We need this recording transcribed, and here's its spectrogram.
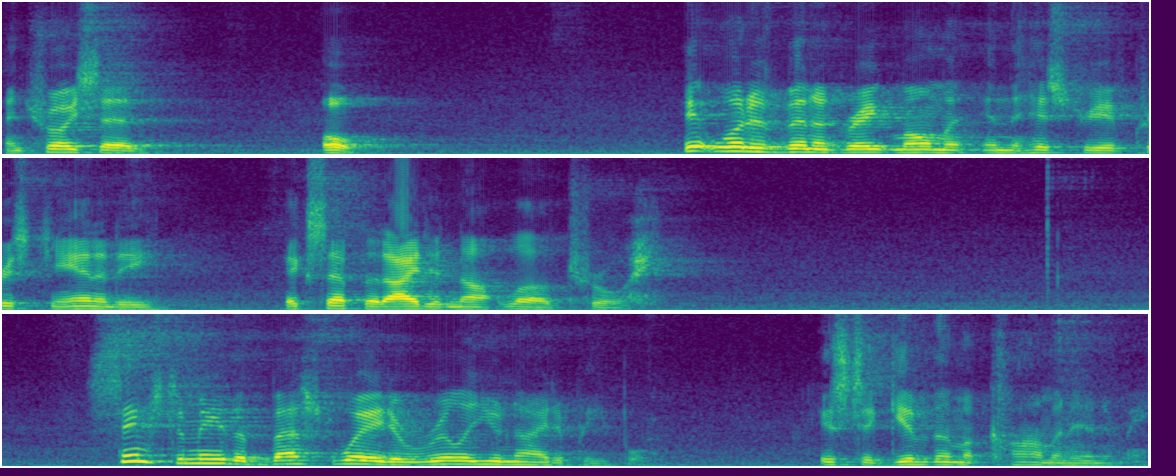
And Troy said, Oh. It would have been a great moment in the history of Christianity, except that I did not love Troy. Seems to me the best way to really unite a people is to give them a common enemy.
